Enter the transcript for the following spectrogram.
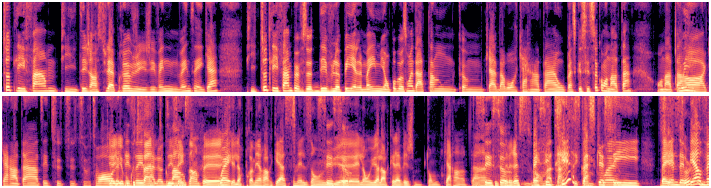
toutes les femmes, puis tu sais, j'en suis la preuve. J'ai, j'ai 20, 25 ans, puis toutes les femmes peuvent se développer elles-mêmes. Ils ont pas besoin d'attendre comme d'avoir 40 ans ou parce que c'est ça qu'on entend. On entend Oui. ah, à 40 ans, tu sais, tu, tu, tu, vas avoir Il y le a beaucoup de plaisir, femmes ça qui disent l'augmente. exemple euh, Ouais. que leur premier orgasme, elles ont C'est eu, euh, elles l'ont eu alors qu'elle avait, je me trompe, 40 ans. C'est Tu ça. ben, c'est triste parce que Ouais. c'est tu Ben, viens de perdre 20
